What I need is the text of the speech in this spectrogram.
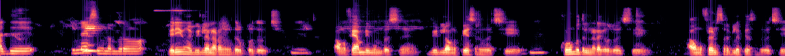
அது இன்னர்ஸ் விளம்பரம். பெரியவங்க வீட்டில் நடக்கிறத பொறுத்து வச்சு. அவங்க ஃபேமிலி மெம்பர்ஸு வீட்டில் அவங்க பேசுகிறத வச்சு. குடும்பத்தில் நடக்கிறத வச்சு அவங்க ஃப்ரெண்ட்ஸ் சர்க்கிளில் பேசுகிறத வச்சு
